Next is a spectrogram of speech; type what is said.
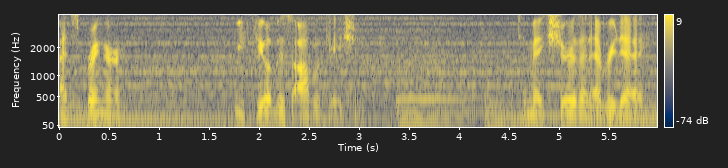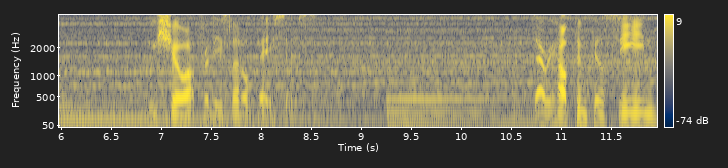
At Springer, we feel this obligation to make sure that every day we show up for these little faces. That we help them feel seen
